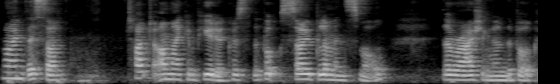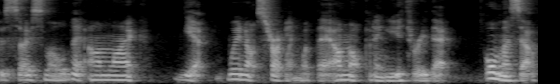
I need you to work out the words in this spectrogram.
find this on, typed it on my computer because the book's so blimmin' small. The writing in the book is so small that I'm like, yeah, we're not struggling with that. I'm not putting you through that or myself.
